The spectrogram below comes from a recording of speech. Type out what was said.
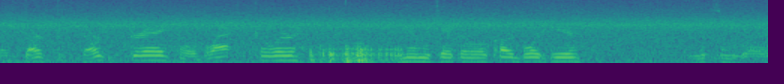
the dark, dark gray or black color. And then we take our little cardboard here and mix them together.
